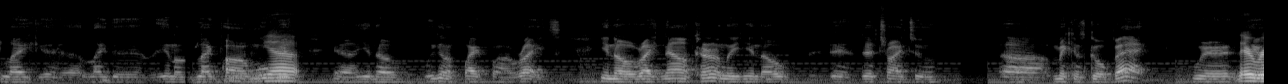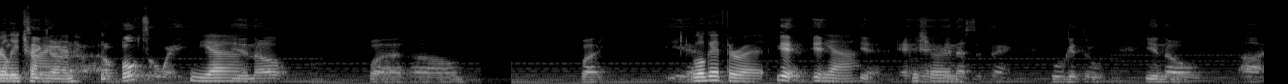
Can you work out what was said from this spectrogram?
like uh, like the you know Black Power movement. Yeah. Yeah, you know, we're gonna fight for our rights. You know, right now, currently, you know, they're, they're trying to uh, make us go back where They're they really wanna take our, our votes away. Yeah. You know, but um, but yeah, We'll get through it. yeah, yeah, Yeah, yeah, and, for sure. and that's the thing. We'll get through it. You know, uh,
